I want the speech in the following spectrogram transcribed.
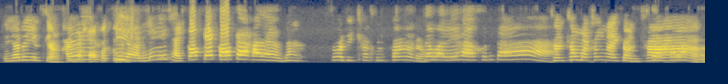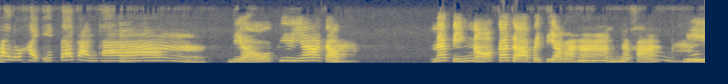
เอย่าได้ยินเสียงใครมาเคาะประตู เสียงนี่ใช้ก็แก้ก็แก้อะไรนะ สวัสดีค่ะคุณป้า เดี๋ยวสวัสดีค่ะคุณตาเชิญเข้ามาข้างในก่อนค่ะใครดูไข่อีเตอร์กันค่ะอ่าเดี๋ยวพี่ย่ากับ แม่ปิ๊งเนาะก็จะไปเตรียมอาหารนะคะ นี่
